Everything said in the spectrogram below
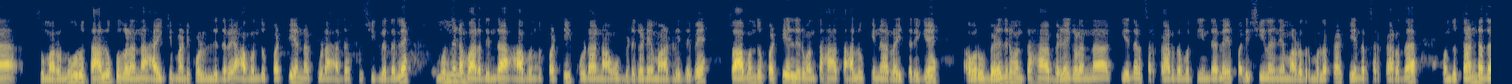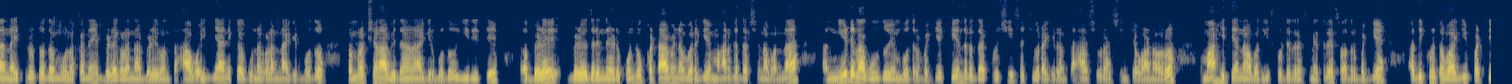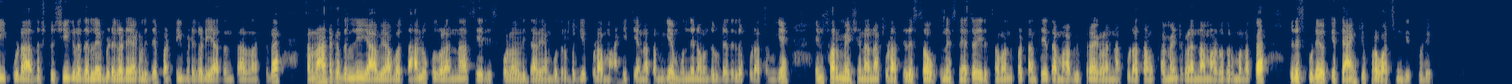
ಸುಮಾರು ನೂರು ತಾಲೂಕುಗಳನ್ನ ಆಯ್ಕೆ ಮಾಡಿಕೊಳ್ಳಲಿದ್ದಾರೆ. ಆ ಒಂದು ಪಟ್ಟಿಯನ್ನ ಕೂಡ ಆದಷ್ಟು ಶೀಘ್ರದಲ್ಲೇ ಮುಂದಿನ ವಾರದಿಂದ ಆ ಒಂದು ಪಟ್ಟಿ ಕೂಡ ನಾವು ಬಿಡುಗಡೆ ಮಾಡಲಿದ್ದೇವೆ. ಸೊ, ಆ ಒಂದು ಪಟ್ಟಿಯಲ್ಲಿರುವಂತಹ ತಾಲೂಕಿನ ರೈತರಿಗೆ ಅವರು ಬೆಳೆದಿರುವಂತಹ ಬೆಳೆಗಳನ್ನ ಕೇಂದ್ರ ಸರ್ಕಾರದ ವತಿಯಿಂದಲೇ ಪರಿಶೀಲನೆ ಮಾಡೋದ್ರ ಮೂಲಕ ಕೇಂದ್ರ ಸರ್ಕಾರದ ಒಂದು ತಂಡದ ನೇತೃತ್ವದ ಮೂಲಕನೇ ಬೆಳೆಗಳನ್ನ ಬೆಳೆಯುವಂತಹ ವೈಜ್ಞಾನಿಕ ಗುಣಗಳನ್ನಾಗಿರ್ಬೋದು, ಸಂರಕ್ಷಣಾ ವಿಧಾನ ಆಗಿರ್ಬೋದು, ಈ ರೀತಿ ಬೆಳೆ ಬೆಳೆಯುವುದರಿಂದ ಹಿಡ್ಕೊಂಡು ಕಟಾವಿನವರೆಗೆ ಮಾರ್ಗದರ್ಶನವನ್ನ ನೀಡಲಾಗುವುದು ಎಂಬುದರ ಬಗ್ಗೆ ಕೇಂದ್ರದ ಕೃಷಿ ಸಚಿವರಾಗಿರುವಂತಹ ಶಿವರಾಜ್ ಸಿಂಗ್ ಚೌಹಾಣ್ ಅವರು ಮಾಹಿತಿಯನ್ನ ಒದಗಿಸಿಕೊಟ್ಟಿದ್ದಾರೆ ಸ್ನೇಹಿತರೆ. ಸೊ ಅದ್ರ ಬಗ್ಗೆ ಅಧಿಕೃತವಾಗಿ ಪಟ್ಟಿ ಕೂಡ ಆದಷ್ಟು ಶೀಘ್ರದಲ್ಲೇ ಬಿಡುಗಡೆಯಾಗಲಿದೆ ಪಟ್ಟಿ ಬಿಡುಗಡೆಯಾದಂತಹ ನಂತರ ಕರ್ನಾಟಕದಲ್ಲಿ ಯಾವ ಯಾವ ತಾಲೂಕುಗಳನ್ನ ಸೇರಿಸಿಕೊಳ್ಳಲಿದ್ದಾರೆ ಎಂಬುದರ ಬಗ್ಗೆ ಕೂಡ ಮಾಹಿತಿಯನ್ನ ತಮಗೆ ಮುಂದಿನ ಒಂದು ವಿಡಿಯೋದಲ್ಲೂ ಕೂಡ ತಮಗೆ ಇನ್ಫಾರ್ಮೇಶನ್ ಅನ್ನ ಕೂಡ ತಿಳಿಸ್ತಾ ಹೋಗ್ತೀನಿ ಸ್ನೇಹಿತರೆ. ಇದಕ್ಕೆ ಸಂಬಂಧಪಟ್ಟಂತೆ ತಮ್ಮ ಅಭಿಪ್ರಾಯಗಳನ್ನ ಕೂಡ ತಾವು ಕಮೆಂಟ್ ಗಳನ್ನ ಮಾಡೋದ್ರ ಮೂಲಕ ತಿಳಿಸ್ಕೊಡಿ. Okay thank you for watching this video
